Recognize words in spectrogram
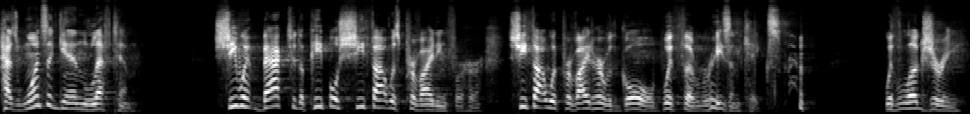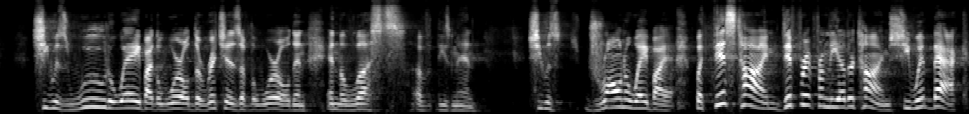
has once again left him. She went back to the people she thought was providing for her. She thought would provide her with gold, with the raisin cakes, with luxury she was wooed away by the world, the riches of the world, and, and the lusts of these men. She was drawn away by it. But this time, different from the other times, she went back.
